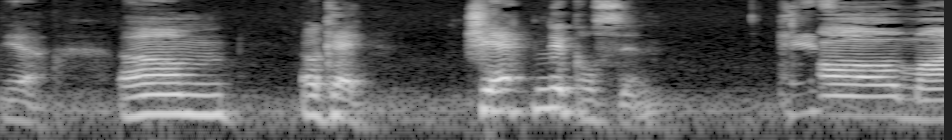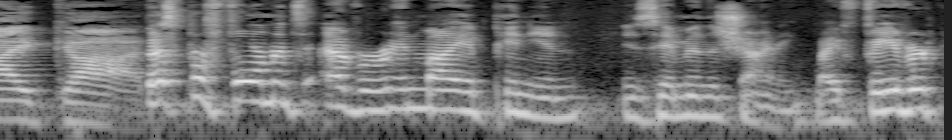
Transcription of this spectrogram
Yeah. Um. Okay. Jack Nicholson. Oh my god. Best performance ever, in my opinion, is him in The Shining. My favorite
